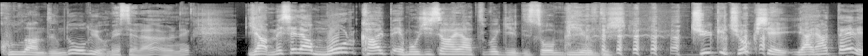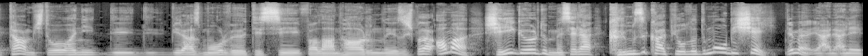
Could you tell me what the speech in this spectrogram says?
kullandığımda oluyor. Mesela örnek? Ya mesela mor kalp emojisi hayatıma girdi son bir yıldır. Çünkü çok şey yani hatta evet tamam işte o hani biraz mor ve ötesi falan Harun'la yazışmalar ama şeyi gördüm mesela kırmızı kalp yolladı mı o bir şey değil mi? Yani hani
